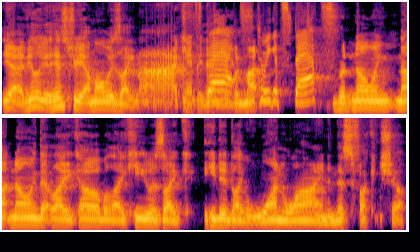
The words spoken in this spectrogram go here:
yeah, if you look at history, I'm always like, nah, I can't be that. Stats. But not, Can we get stats? but knowing, not knowing that, like, oh, but like he was like he did like one line in this fucking show.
